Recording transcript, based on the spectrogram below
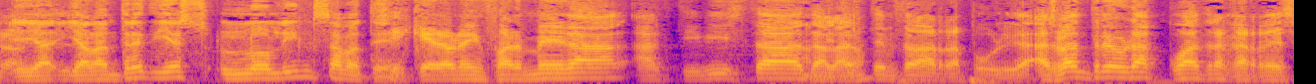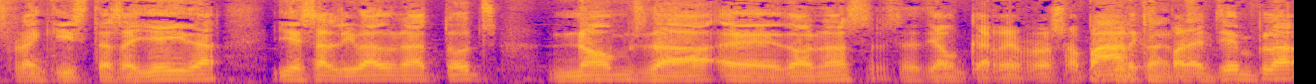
no. Ja, ja l'han tret i és Lolín Sabater. Sí, que era una infermera, activista Ah, de mira. les temps de la República. Es van treure quatre carrers franquistes a Lleida i se li va donar tots noms de eh, dones. Hi ha un carrer Rosa Parks, Important, per sí. exemple.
